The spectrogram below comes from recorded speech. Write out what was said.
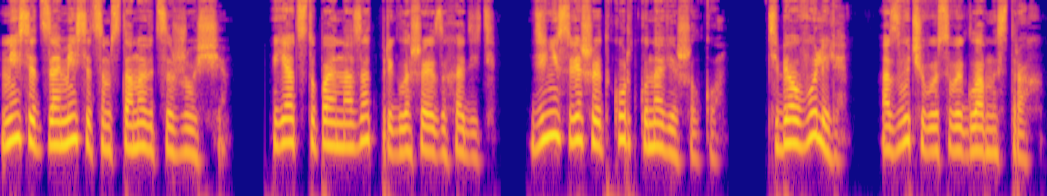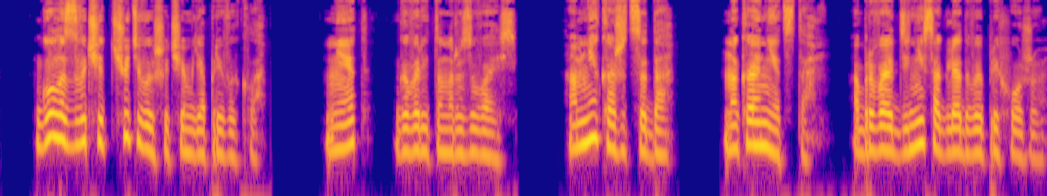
Месяц за месяцем становится жестче. Я отступаю назад, приглашая заходить. Денис вешает куртку на вешалку. «Тебя уволили?» Озвучиваю свой главный страх. Голос звучит чуть выше, чем я привыкла. «Нет», — говорит он, разуваясь. «А мне кажется, да». «Наконец-то», — обрывает Денис, оглядывая прихожую.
